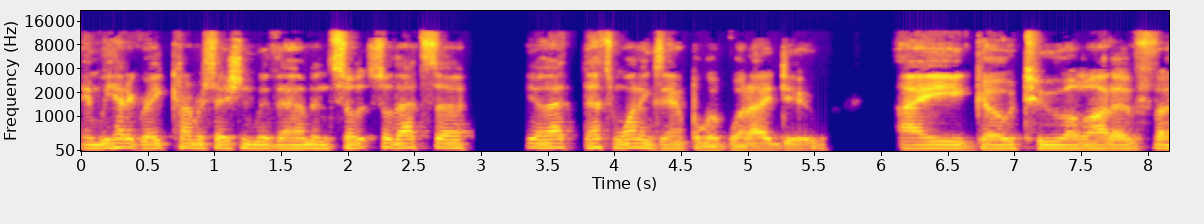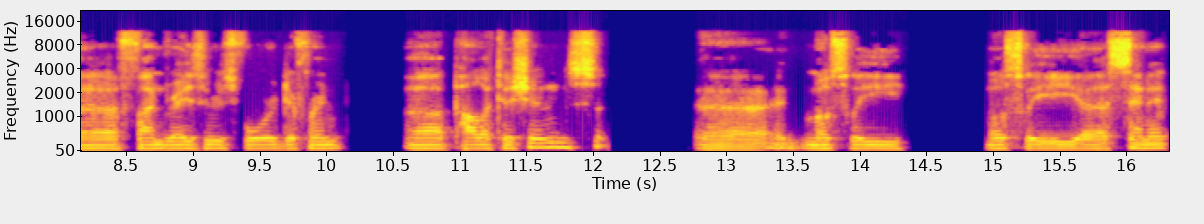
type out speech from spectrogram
And we had a great conversation with them. And so, so that's, uh, you know, that, that's one example of what I do. I go to a lot of uh, fundraisers for different uh, politicians, uh, mostly mostly uh, Senate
